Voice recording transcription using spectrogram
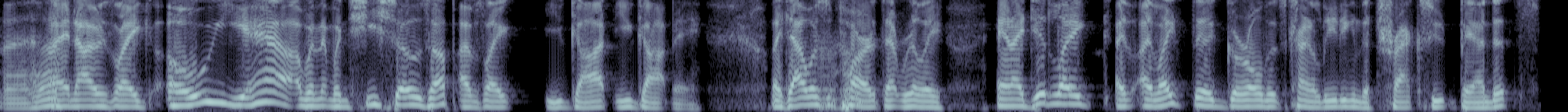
uh-huh. and I was like, oh yeah. When when she shows up, I was like, you got you got me. Like that was the uh-huh. part that really. And I did like I, I like the girl that's kind of leading the tracksuit bandits.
